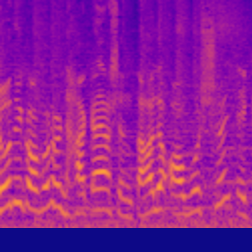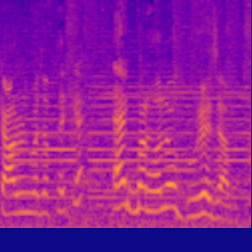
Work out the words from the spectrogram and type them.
যদি কখনো ঢাকায় আসেন, তাহলে অবশ্যই এই কারণ বাজার থেকে একবার হলেও ঘুরে যাবেন।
